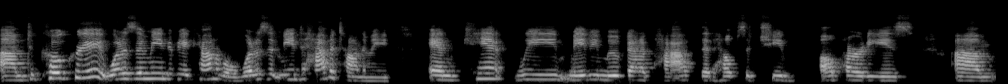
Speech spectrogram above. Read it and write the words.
um, to co-create. What does it mean to be accountable? What does it mean to have autonomy? And can't we maybe move down a path that helps achieve all parties um,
